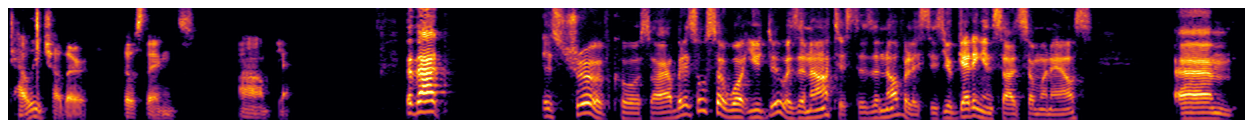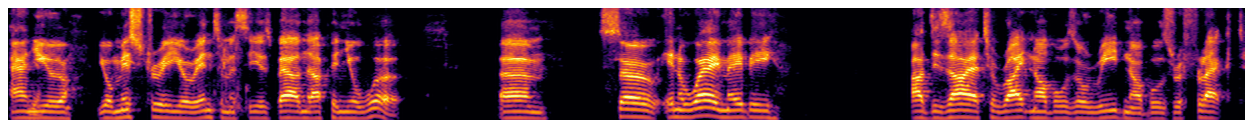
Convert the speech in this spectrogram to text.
tell each other those things. Um, yeah. But that is true, of course, but it's also what you do as an artist, as a novelist, is you're getting inside someone else, um, and yeah. your your mystery, your intimacy is bound up in your work. Um, so, in a way, maybe our desire to write novels or read novels reflect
